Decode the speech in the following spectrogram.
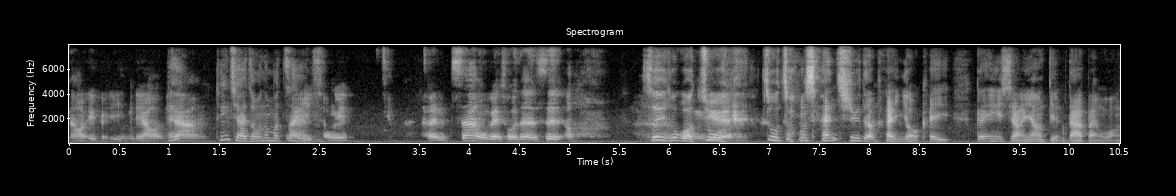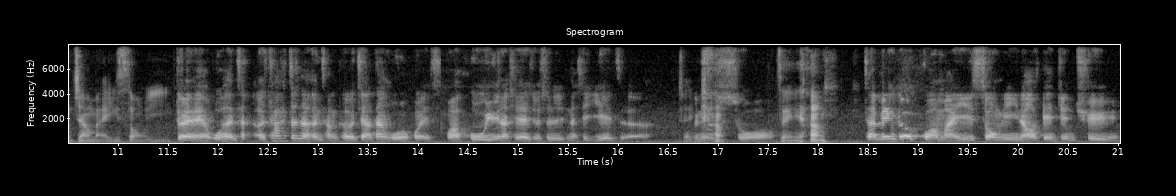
然后一个饮料这样。听起来怎么那么赞？买一送一，很赞！我跟你说，真的是哦。所以，如果住 住中山区的朋友，可以跟印象一样点大阪王酱买一送一。对，我很常，呃，他真的很常特价，但我会，我要呼吁那些就是那些业者，我跟你说，怎样，在那边给我挂买一送一，然后点进去，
